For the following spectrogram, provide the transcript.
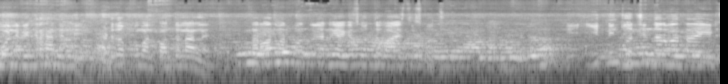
ఓన్లీ విగ్రహాన్ని అడ్డు తప్పు మన పంతులాలని తర్వాత మన పంతులు గారిని ఎగేసుకొస్తే వాయిస్ తీసుకోవచ్చు ఈ- ఇటు నుంచి వచ్చిన తర్వాత ఇటు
